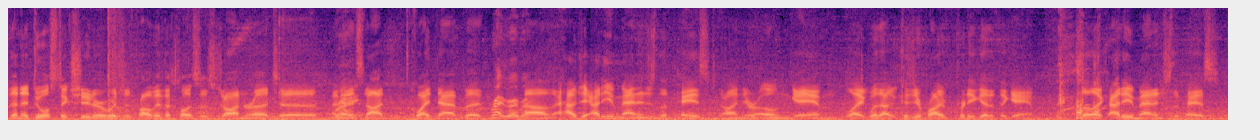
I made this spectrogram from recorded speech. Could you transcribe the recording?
than a dual stick shooter, which is probably the closest genre to. I mean, it's not quite that, but Right, right, right. Um, how do you, how do you manage the pace on your own game, like without because you're probably pretty good at the game. So like, how do you manage the pace?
